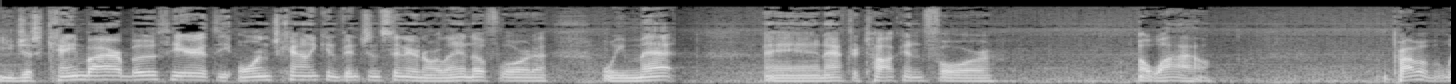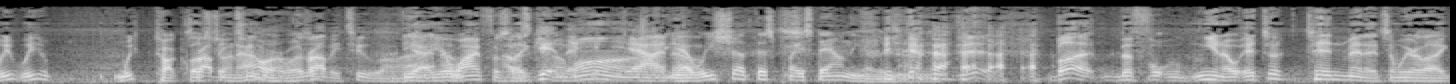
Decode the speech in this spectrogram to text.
you just came by our booth here at the Orange County Convention Center in Orlando, Florida. We met, and after talking for a while, probably we we we talked close Probably to an hour, long. was Probably it? Probably too long. Yeah, your I- wife was I was like, getting "Come there." on." Yeah, I Yeah, we shut this place down the other night. Yeah, we did. But before, you know, it took 10 minutes, and we were like,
